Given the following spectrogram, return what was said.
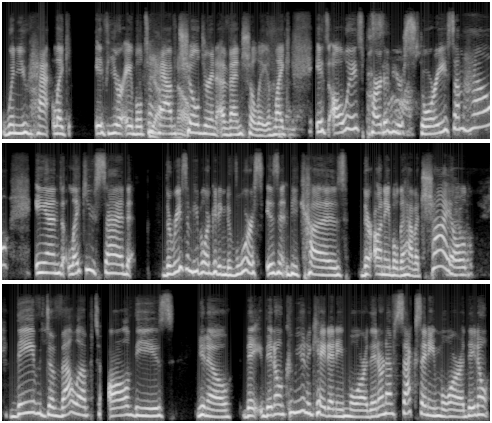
when you have like if you're able to yeah, have no. children eventually. Like it's always part of your story somehow. And like you said, the reason people are getting divorced isn't because they're unable to have a child. They've developed all these you know they they don't communicate anymore they don't have sex anymore they don't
